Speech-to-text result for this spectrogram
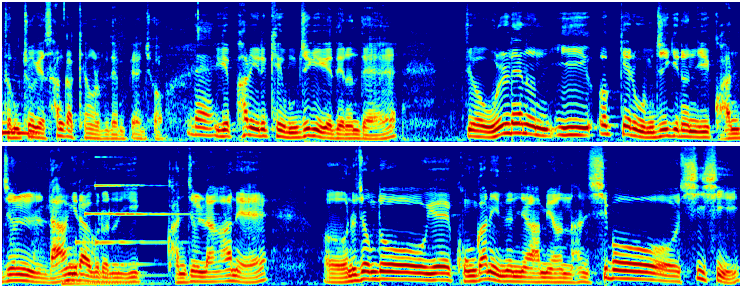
등 쪽에 삼각형으로 된 뼈죠. 네. 이게 팔이 이렇게 움직이게 되는데 저 원래는 이 어깨를 움직이는 이 관절낭이라 그러는 이 관절낭 안에 어, 어느 정도의 공간이 있느냐 하면 한 15cc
